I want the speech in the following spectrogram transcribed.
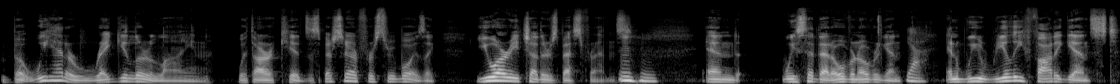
but we had a regular line with our kids, especially our first three boys. Like, You are each other's best friends. And we said that over and over again. Mm-hmm. Yeah. And we really fought against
